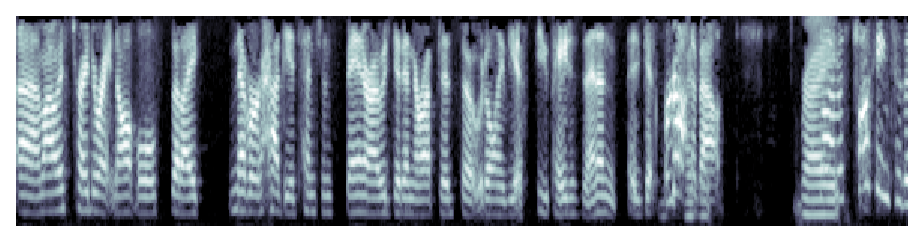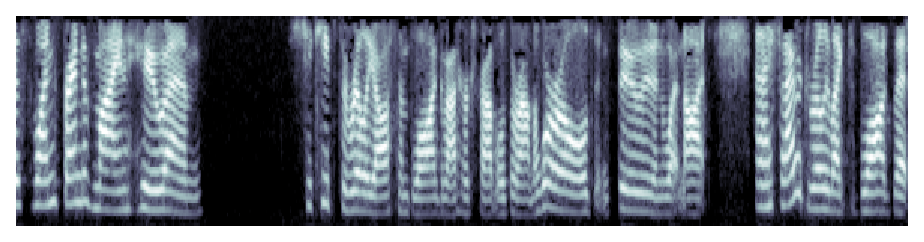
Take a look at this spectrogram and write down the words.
um, I always tried to write novels, but I never had the attention span, or I would get interrupted, so it would only be a few pages in, and it'd get forgotten Right. about. So I was talking to this one friend of mine who um she keeps a really awesome blog about her travels around the world and food and whatnot. And I said, I would really like to blog, but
